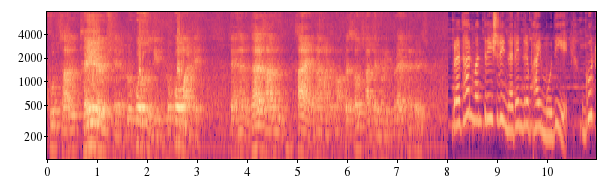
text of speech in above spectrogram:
ખૂબ સારું થઈ રહ્યું છે લોકો સુધી લોકો માટે. તો એને વધારે સારું થાય એના માટે આપણે સૌ સાથે મળી પ્રયત્ન કરીશું. પ્રધાનમંત્રી શ્રી નરેન્દ્રભાઈ મોદીએ ગુડ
